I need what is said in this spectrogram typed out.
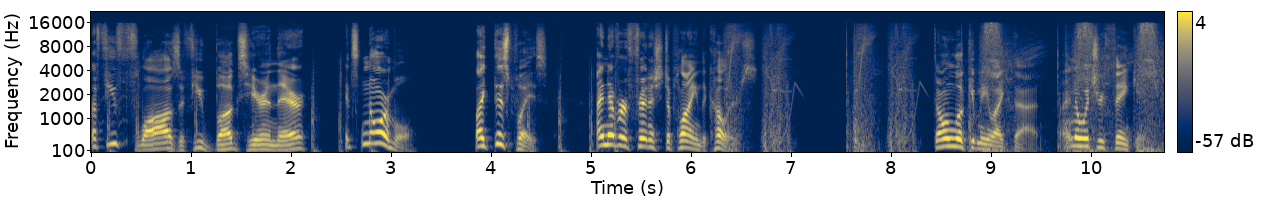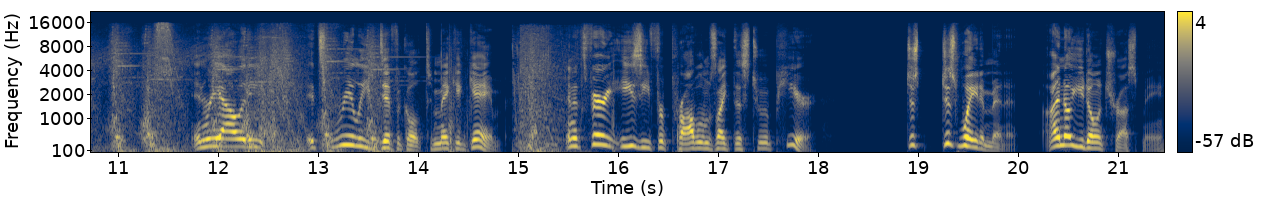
A few flaws, a few bugs here and there. It's normal. Like this place. I never finished applying the colors. Don't look at me like that. I know what you're thinking. In reality, it's really difficult to make a game, and it's very easy for problems like this to appear. Just just wait a minute. I know you don't trust me.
